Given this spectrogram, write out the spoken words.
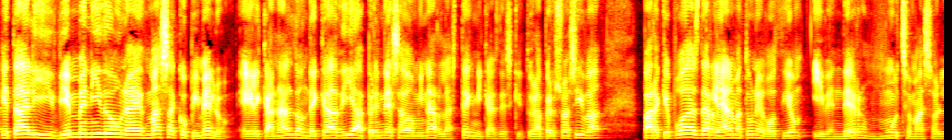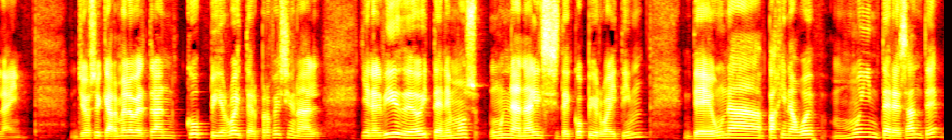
¿qué tal? Y bienvenido una vez más a Copimelo, el canal donde cada día aprendes a dominar las técnicas de escritura persuasiva para que puedas darle alma a tu negocio y vender mucho más online. Yo soy Carmelo Beltrán, copywriter profesional, y en el vídeo de hoy tenemos un análisis de copywriting de una página web muy interesante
